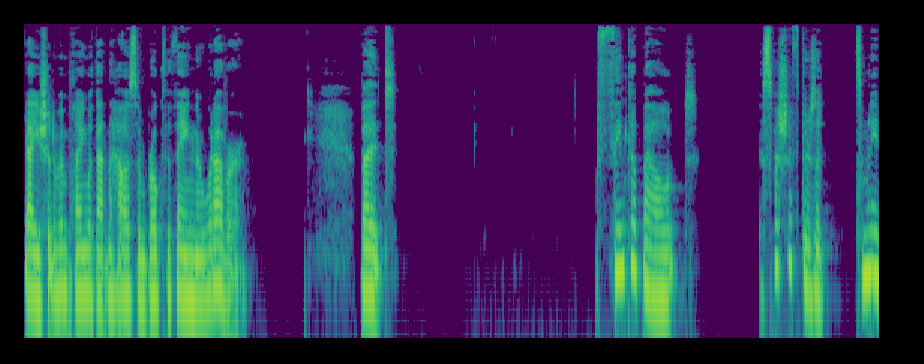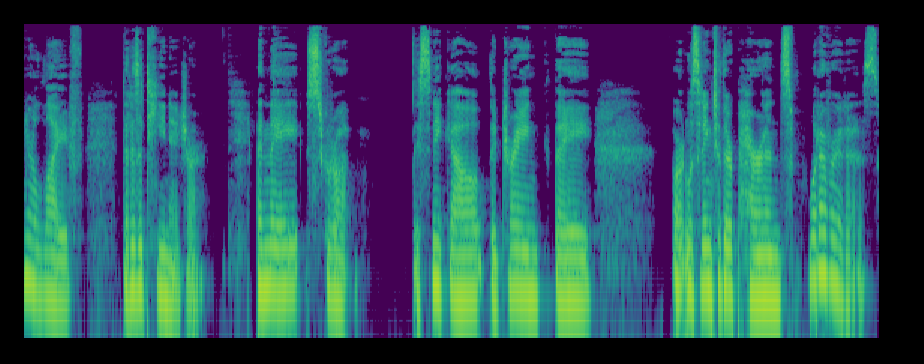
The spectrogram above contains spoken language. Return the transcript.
yeah, you shouldn't have been playing with that in the house and broke the thing or whatever. But think about, especially if there's a somebody in your life that is a teenager and they screw up. They sneak out, they drink, they aren't listening to their parents, whatever it is.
